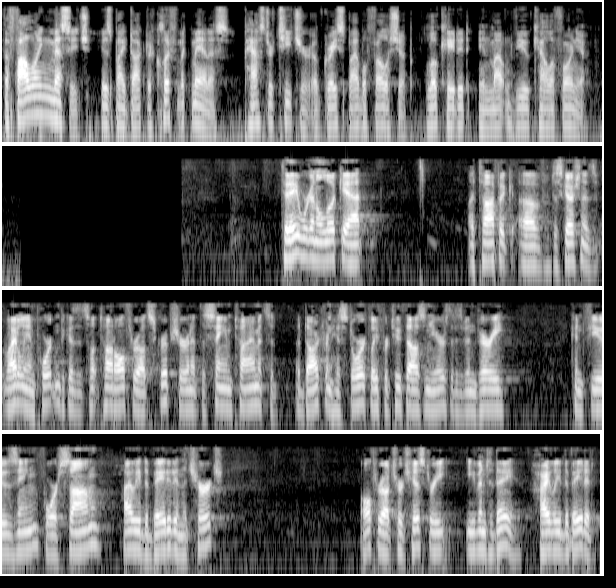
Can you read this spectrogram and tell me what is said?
The following message is by Dr. Cliff McManus, pastor teacher of Grace Bible Fellowship, located in Mountain View, California. Today we're going to look at a topic of discussion that's vitally important because it's taught all throughout Scripture, and at the same time, it's a, a doctrine historically for 2,000 years that has been very confusing for some, highly debated in the church, all throughout church history, even today, highly debated.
